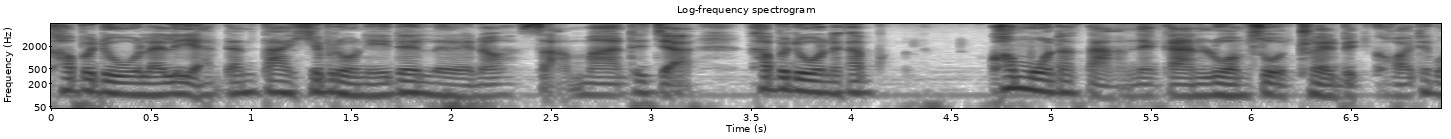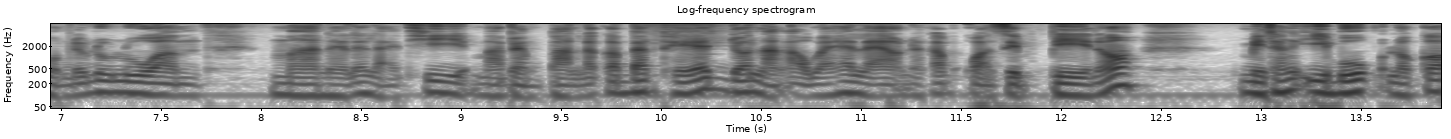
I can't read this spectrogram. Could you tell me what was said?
เข้าไปดูรายละเอียดด้านใต้คลิปวิดีโอนี้ได้เลยเนาะสามารถที่จะเข้าไปดูนะครับข้อมูลต่างๆ ในการรวมสูตรเทรดบิตคอยที่ผมได้รวบรวม มาในหลาย ๆ ที่มาแบ่งปันแล้วก็แบ็กเทสย้อนหลังเอาไว้ให้แล้วนะครับกว่า 10 ปีเนาะมีทั้งอีบุ๊กแล้วก็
